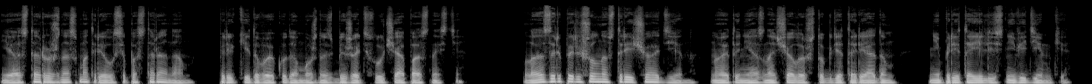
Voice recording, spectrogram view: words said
я осторожно осмотрелся по сторонам, прикидывая, куда можно сбежать в случае опасности. Лазарь перешел навстречу один, но это не означало, что где-то рядом не притаились невидимки.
